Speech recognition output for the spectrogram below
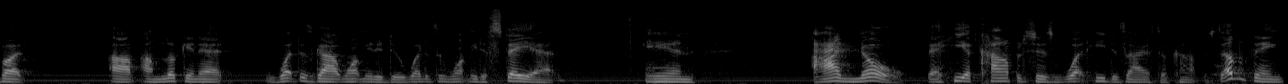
but uh, I'm looking at what does God want me to do? What does He want me to stay at? And I know that He accomplishes what He desires to accomplish. The other thing,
